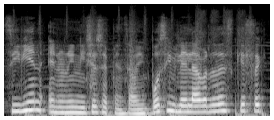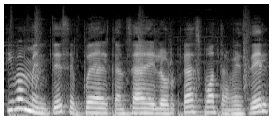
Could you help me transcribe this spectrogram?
Si bien en un inicio se pensaba imposible, la verdad es que efectivamente se puede alcanzar el orgasmo a través de él.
